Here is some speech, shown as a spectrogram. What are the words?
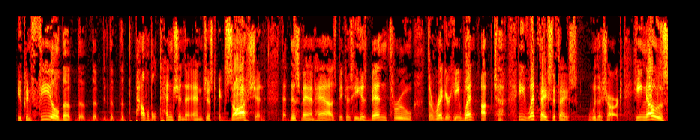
you can feel the the, the, the, the palpable tension and just exhaustion that this man has because he has been through the rigor. He went up to he went face to face with a shark. He knows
